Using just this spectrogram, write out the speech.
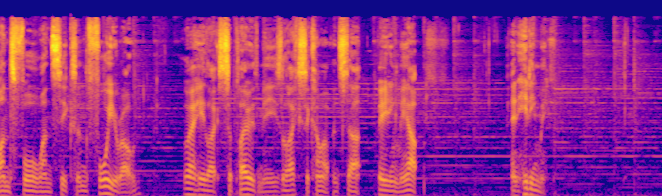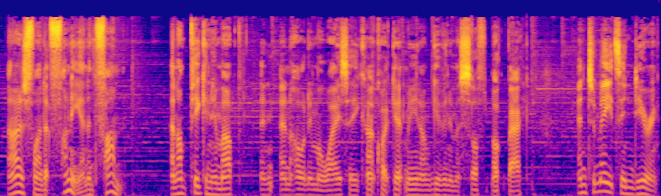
One's four, one's six, and the four-year-old, the way he likes to play with me, he likes to come up and start beating me up and hitting me. And I just find it funny and fun, and I'm picking him up and, and holding him away so he can't quite get me, and I'm giving him a soft knockback, and to me it's endearing.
